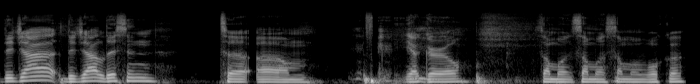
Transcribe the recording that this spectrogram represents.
did y'all did y'all listen to um your girl, someone someone someone Walker?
